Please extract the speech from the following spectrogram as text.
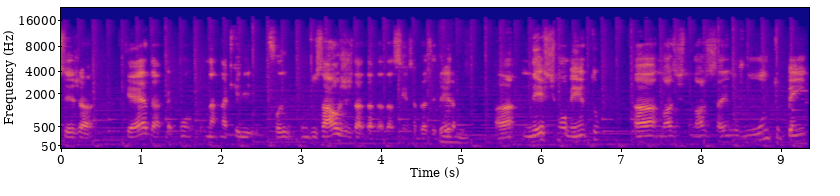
seja queda é na, naquele foi um dos auges da, da, da ciência brasileira Uhum. ah, neste momento ah, nós nós estaremos muito bem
